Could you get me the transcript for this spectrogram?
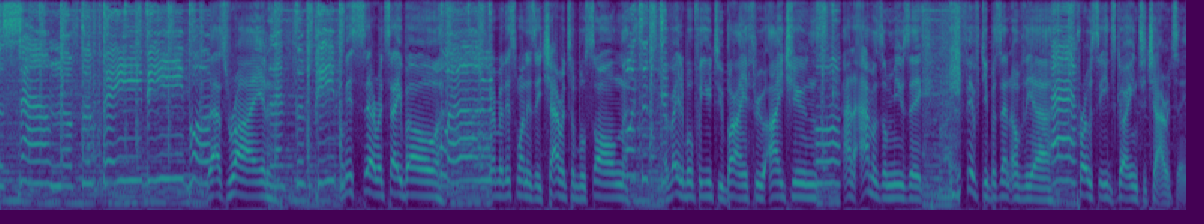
The sound of the baby boy? That's right. Let the people Miss Sarah Tabo. Remember, this one is a charitable song available for you to buy through iTunes and Amazon Music. 50% of the uh, proceeds going to charity.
